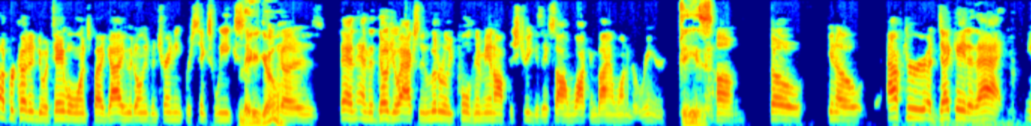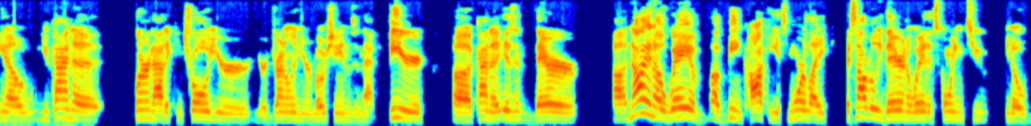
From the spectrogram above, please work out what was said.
uppercut into a table once by a guy who had only been training for six weeks There you go. because and and the dojo actually literally pulled him in off the street because they saw him walking by and wanted a ringer. Jeez. Um, so you know, after a decade of that, you know, you kind of learn how to control your your adrenaline, your emotions, and that fear uh, kind of isn't there. Uh, not in a way of of being cocky. It's more like it's not really there in a way that's going to you know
